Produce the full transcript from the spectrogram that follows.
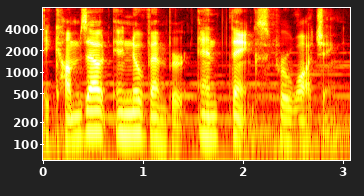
It comes out in November, and thanks for watching.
